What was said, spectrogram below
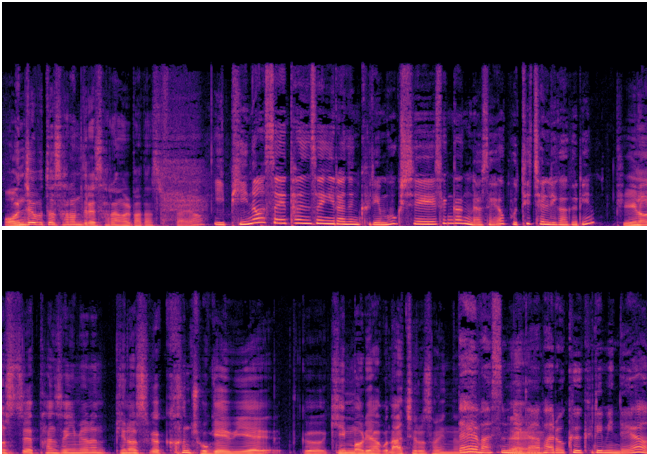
언제부터 사람들의 사랑을 받았을까요? 이 비너스의 탄생이라는 그림 혹시 생각나세요? 보티첼리가 그린? 비너스의 탄생이면은 비너스가 큰 조개 위에 그 긴 머리하고 나체로 서 있는 네, 거. 맞습니다. 네. 바로 그 그림인데요.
